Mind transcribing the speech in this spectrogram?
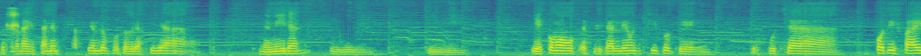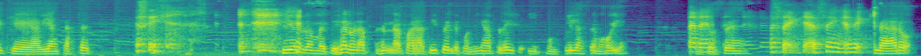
personas que están haciendo fotografía me miran y, es como explicarle a un chico que, escucha Spotify que habían cassette. Sí. Y uno lo metía en, un aparatito y le ponía play y con pilas se movía. Para Entonces, que hacen. Claro,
